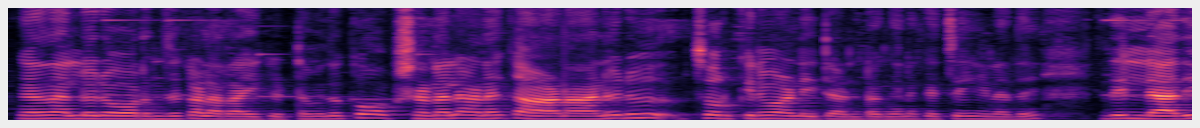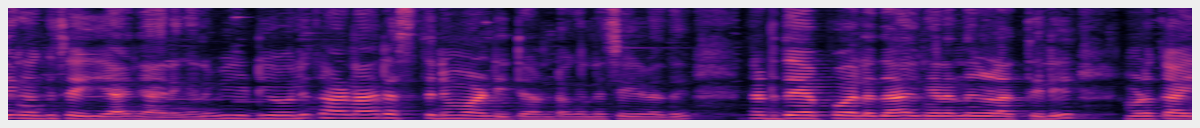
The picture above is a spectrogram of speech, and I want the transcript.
ഇങ്ങനെ നല്ലൊരു ഓറഞ്ച് കളറായി കിട്ടും. ഇതൊക്കെ ഓപ്ഷണലാണ് കാണാനൊരു ചൊറുക്കിന് വേണ്ടിയിട്ടാണ് കേട്ടോ ഇങ്ങനെയൊക്കെ ചെയ്യണത്. ഇതില്ലാതെ നിങ്ങൾക്ക് ചെയ്യാം. ഞാനിങ്ങനെ വീഡിയോയിൽ കാണാൻ രസത്തിന് വേണ്ടിയിട്ടാണ് കേട്ടോ ഇങ്ങനെ ചെയ്യണത്. എന്നിട്ട് ഇതേപോലെ ഇതാ ഇങ്ങനെ നീളത്തിൽ നമ്മൾ കൈ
